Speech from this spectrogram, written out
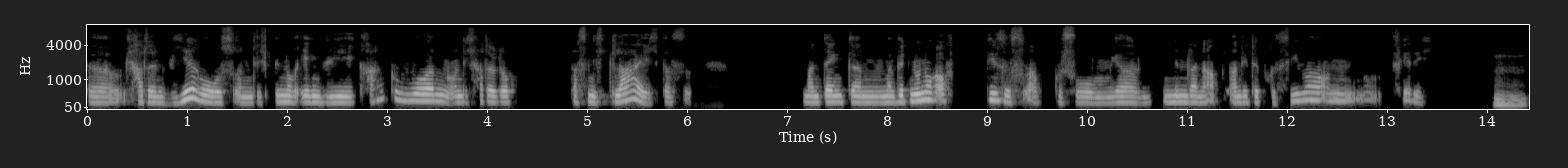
äh, ich hatte 'n Virus und ich bin doch irgendwie krank geworden und ich hatte doch das nicht gleich. Das man denkt dann man wird nur noch auf dieses abgeschoben. Ja, nimm deine Antidepressiva und fertig. Mhm.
